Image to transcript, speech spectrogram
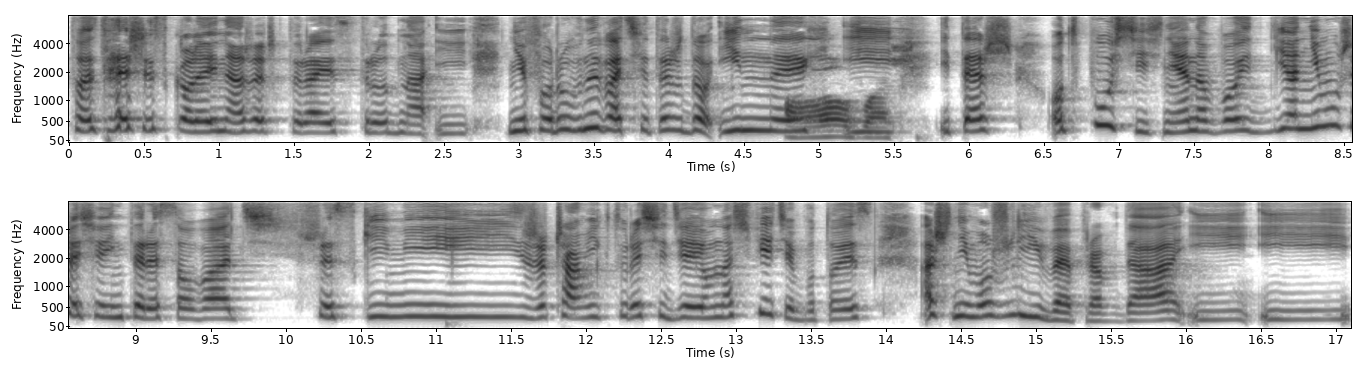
to też jest kolejna rzecz, która jest trudna i nie porównywać się też do innych o, i, i też odpuścić, nie? No bo ja nie muszę się interesować wszystkimi rzeczami, które się dzieją na świecie, bo to jest aż niemożliwe, prawda? I, i,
